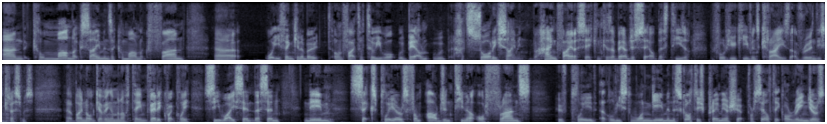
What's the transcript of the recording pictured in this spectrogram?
and Kilmarnock. Simon's a Kilmarnock fan. Uh, what are you thinking about? Oh, in fact, I'll tell you what. We better. We, sorry, Simon, but hang fire a second because I better just set up this teaser before Hugh Keevins cries that I've ruined his Christmas uh, by not giving him enough time. Very quickly, CY sent this in. Name six players from Argentina or France who've played at least one game in the Scottish Premiership for Celtic or Rangers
